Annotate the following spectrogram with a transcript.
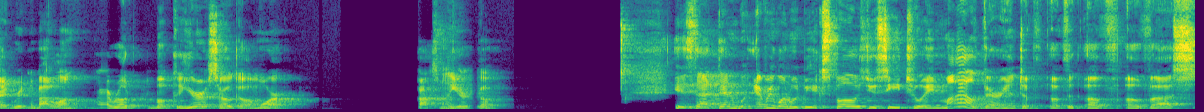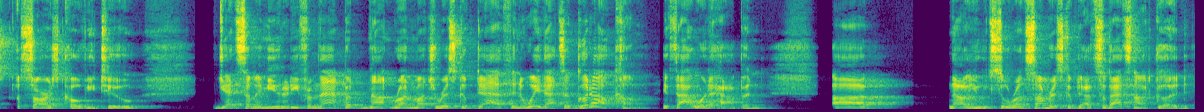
I'd written about a long. I wrote a book a year or so ago, or more, approximately a year ago. Is that then everyone would be exposed, you see, to a mild variant of of the, of, of uh, SARS-CoV-2, get some immunity from that, but not run much risk of death. In a way, that's a good outcome if that were to happen. Uh, now, you would still run some risk of death, so that's not good.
